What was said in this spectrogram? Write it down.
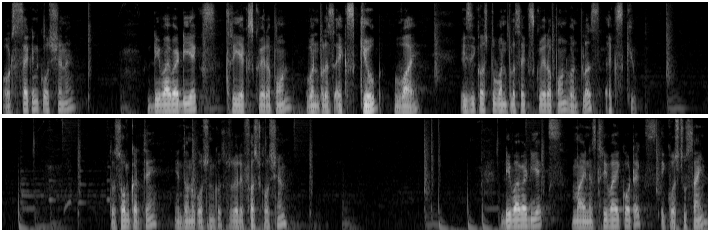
और सेकंड क्वेश्चन है d y by d x three x square upon one plus x cube y is equal to one plus x square upon one plus x cube तो सोल्व करते हैं इन दोनों क्वेश्चन को। सबसे पहले first question d y by d x minus three y cot x equal two sine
